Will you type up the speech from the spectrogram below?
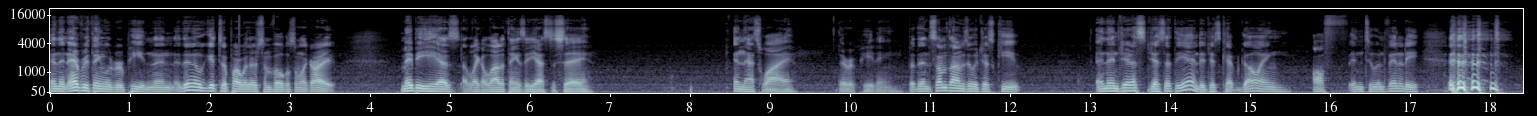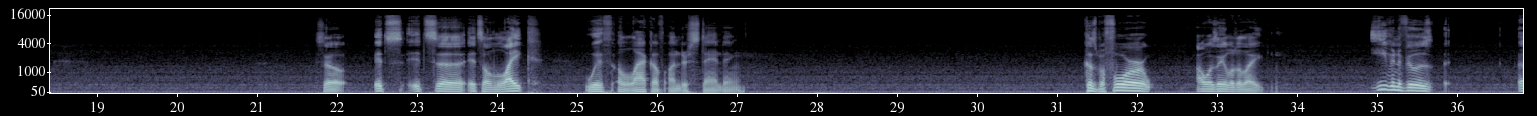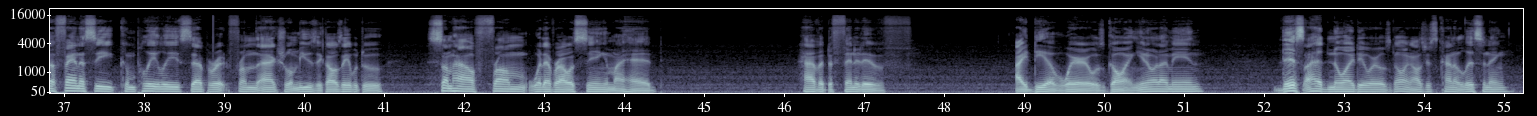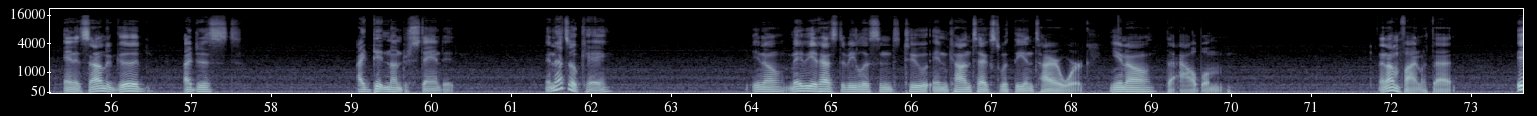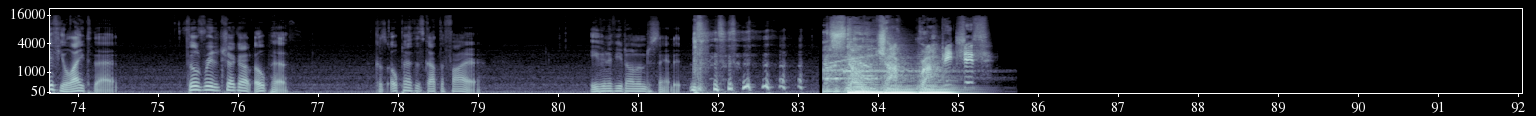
and then everything would repeat and then then it would get to a part where there's some vocals. I'm like all right maybe he has like a lot of things that he has to say and that's why they're repeating. But then sometimes it would just keep and then just just at the end it just kept going off into infinity. So it's it's a it's a like with a lack of understanding because before I was able to like, even if it was a fantasy completely separate from the actual music, I was able to somehow from whatever I was seeing in my head have a definitive idea of where it was going. You know what I mean? This I had no idea where it was going. I was just kind of listening and it sounded good. I just I didn't understand it and that's okay. You know, maybe it has to be listened to in context with the entire work, you know, the album. And I'm fine with that. If you liked that, feel free to check out Opeth. Because Opeth has got the fire. Even if you don't understand it. Stoned Chakra. Bitches.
